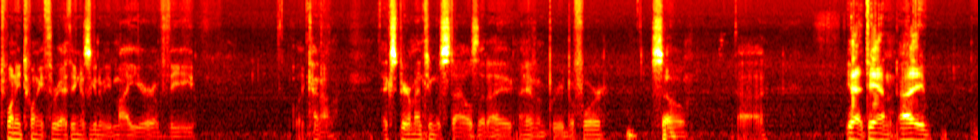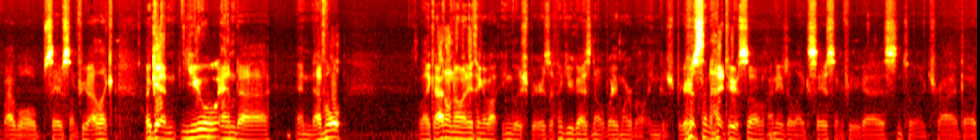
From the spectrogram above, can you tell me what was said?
2023 I think is going to be my year of the like kind of experimenting with styles that I, I haven't brewed before. So uh, yeah, Dan, I I will save some for you. I like again you and uh, and Neville. Like I don't know anything about English beers. I think you guys know way more about English beers than I do. So I need to like save some for you guys to like try. But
